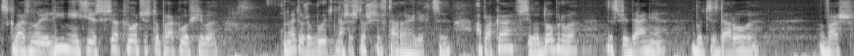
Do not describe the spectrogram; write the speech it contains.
сквозной линией через все творчество Прокофьева. Но это уже будет наша 162-я лекция. А пока всего доброго, до свидания, будьте здоровы. Ваш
